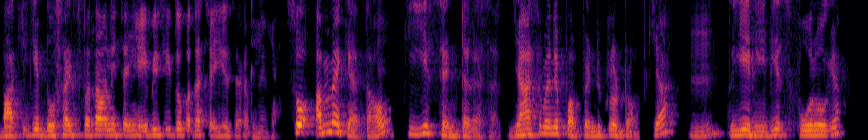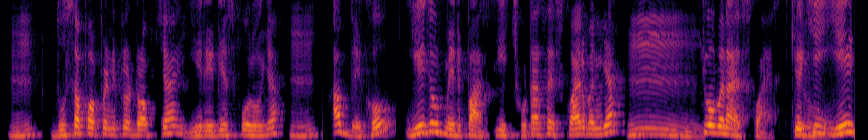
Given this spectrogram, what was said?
बाकी के दो साइड्स पता होनी चाहिए। एबीसी तो पता चाहिए सर अपने सो अब मैं कहता हूँ कि ये सेंटर है सर यहाँ से मैंने परपेंडिकुलर ड्रॉप किया। हम्म। तो ये रेडियस फोर हो गया। दूसरा परपेंडिकुलर ड्रॉप किया ये रेडियस फोर हो गया। अब देखो ये जो मेरे पास ये छोटा सा स्क्वायर बन गया। क्यों बना स्क्वायर क्योंकि ये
